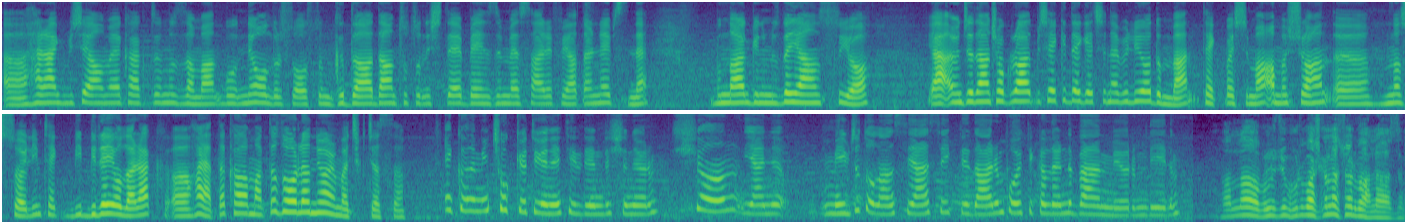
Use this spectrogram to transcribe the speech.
E, herhangi bir şey almaya kalktığımız zaman bu ne olursa olsun gıdadan tutun işte benzin vesaire fiyatlarının hepsine bunlar günümüzde yansıyor. Ya önceden çok rahat bir şekilde geçinebiliyordum ben tek başıma ama şu an e, nasıl söyleyeyim tek bir birey olarak e, hayatta kalmakta zorlanıyorum açıkçası. Ekonominin çok kötü yönetildiğini düşünüyorum. Şu an yani mevcut olan siyasi iktidarın politikalarını beğenmiyorum diyelim. Vallahi bunu Cumhurbaşkanı'na sormak lazım.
